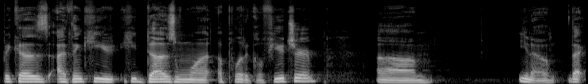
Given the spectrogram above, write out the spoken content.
because I think he he does want a political future. Um, you know that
